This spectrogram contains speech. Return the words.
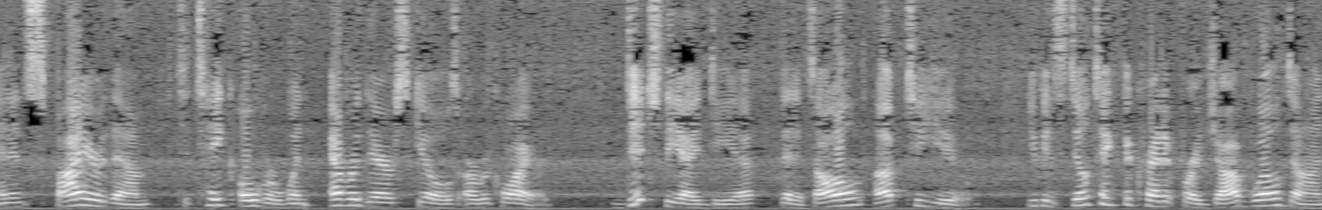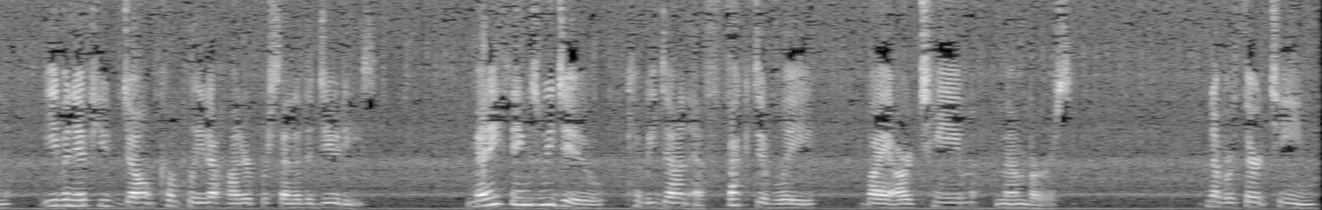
and inspire them to take over whenever their skills are required. Ditch the idea that it's all up to you. You can still take the credit for a job well done even if you don't complete 100% of the duties. Many things we do can be done effectively by our team members. Number 13,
